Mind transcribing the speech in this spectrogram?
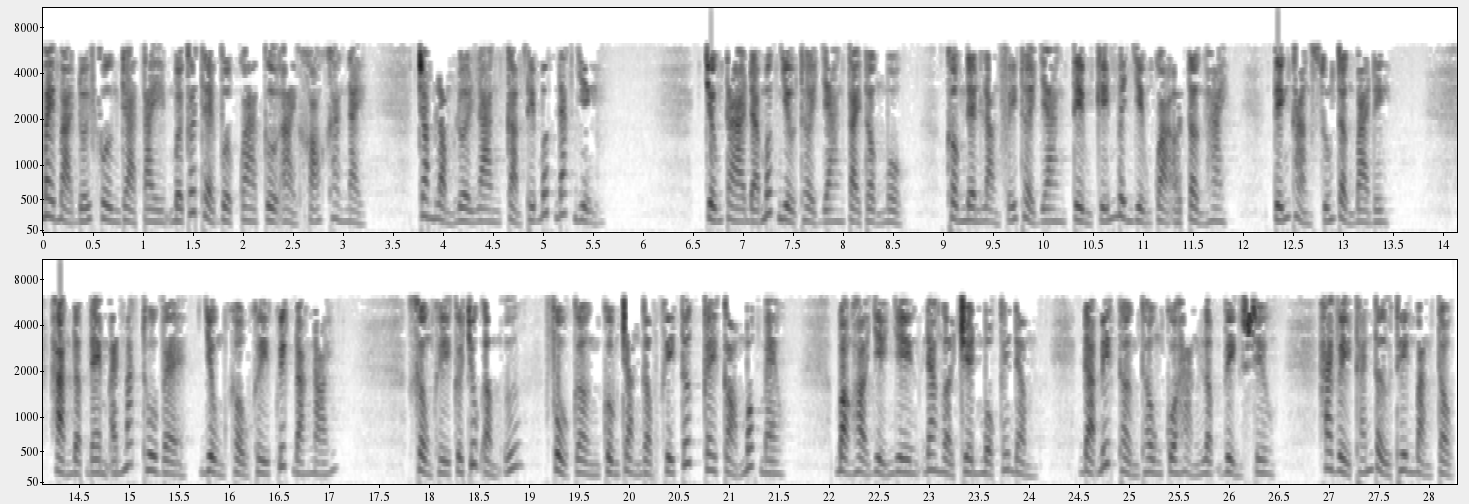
may mà đối phương ra tay mới có thể vượt qua cửa ải khó khăn này. Trong lòng lôi lang cảm thấy bất đắc dĩ. Chúng ta đã mất nhiều thời gian tại tầng 1, không nên lãng phí thời gian tìm kiếm minh diệm quả ở tầng 2, tiến thẳng xuống tầng 3 đi. Hàng lập đem ánh mắt thu về, dùng khẩu khí quyết đoán nói. Không khí có chút ẩm ướt, phụ cận cũng tràn ngập khí tức cây cỏ mốc meo. Bọn họ dĩ nhiên đang ở trên một cái đầm, đã biết thần thông của hạng lập viện siêu. Hai vị thánh tử thiên bằng tộc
